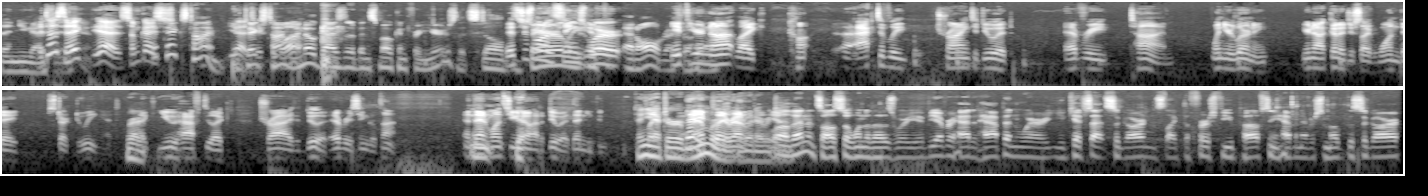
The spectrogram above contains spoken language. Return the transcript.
than you guys. It does did. take, yeah. Some guys. It guys, takes time. Yeah, it it takes takes time. I know guys that have been smoking for years that still. It's just one of those things if where at all, if you're not like con- actively trying to do it every time when you're learning, you're not gonna just like one day start doing it. Right. Like you have to like try to do it every single time, and, then once you yeah. know how to do it, then you can. Then you play- have to remember play to around do it it, every yeah. time. Well, then it's also one of those where you, have you ever had it happen where you catch that cigar and it's like the first few puffs and you haven't ever smoked the cigar,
